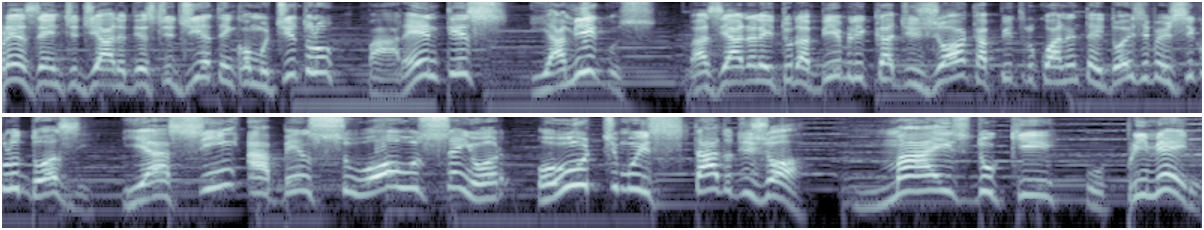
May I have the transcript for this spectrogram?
Presente diário deste dia tem como título Parentes e Amigos, baseado na leitura bíblica de Jó capítulo 42 e versículo 12. E assim abençoou o Senhor o último estado de Jó, mais do que o primeiro.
